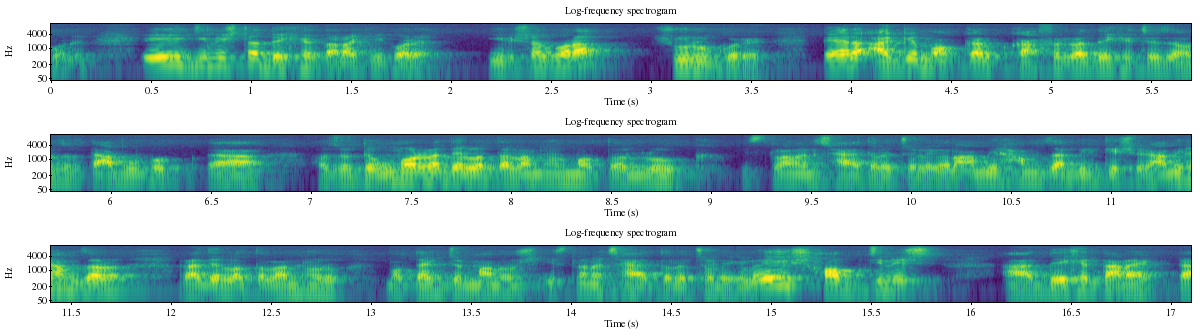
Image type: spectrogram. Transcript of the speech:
করে। এই জিনিসটা দেখে তারা কি করে? ঈর্ষা করা শুরু করে। এর আগে মক্কার কাফেররা দেখেছে যে হজরত আবু হজরত উমর রাদিল্লা তাল্লাহর মতো লোক ইসলামের ছায়াতলে চলে গেল। আমির হামজা বীরকেশ্বরী আমির হামজা রাদিল্লা তাল্লাহর মতো একজন মানুষ ইসলামের ছায়াতলে চলে গেল। এই সব জিনিস দেখে তারা একটা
